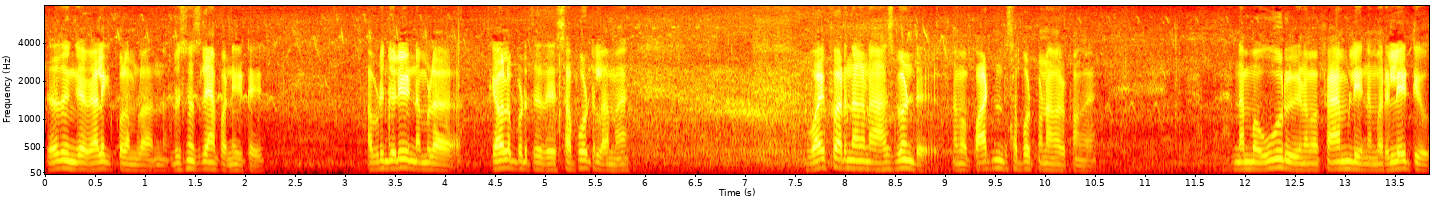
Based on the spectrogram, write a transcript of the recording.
ஏதாவது இங்கே வேலைக்கு போகலாம்ல அந்த பிஸ்னஸ்லாம் ஏன் பண்ணிக்கிட்டு? அப்படின்னு சொல்லி நம்மளை கேவலப்படுத்துறது சப்போர்ட் இல்லாமல் ஒய்ஃபாக இருந்தாங்கன்னா ஹஸ்பண்டு நம்ம பார்ட்னர் சப்போர்ட் பண்ணாமல் இருப்பாங்க. நம்ம ஊர் நம்ம ஃபேமிலி நம்ம ரிலேட்டிவ்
